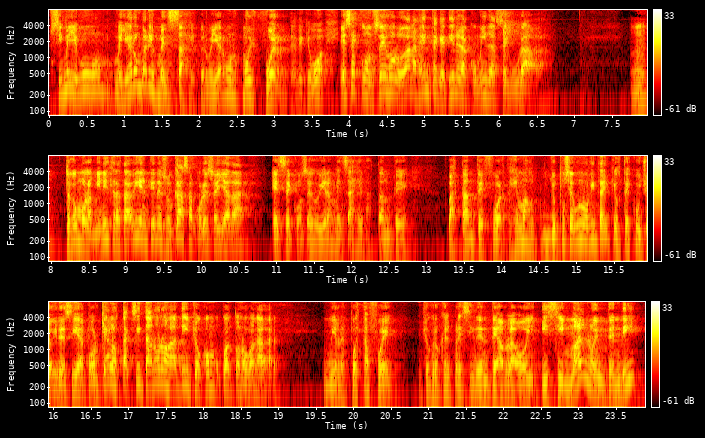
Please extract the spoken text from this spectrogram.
sí me llegó, me llegaron varios mensajes, pero me llegaron unos muy fuertes de que ese consejo lo da la gente que tiene la comida asegurada. ¿Mm? Entonces, como la ministra está bien, tiene su casa, por eso ella da ese consejo. Y eran mensajes bastante, bastante fuertes. Es más, yo puse uno ahorita ahí que usted escuchó y decía, ¿por qué a los taxistas no nos han dicho cuánto nos van a dar? Mi respuesta fue, yo creo que el presidente habla hoy y si mal no entendí,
